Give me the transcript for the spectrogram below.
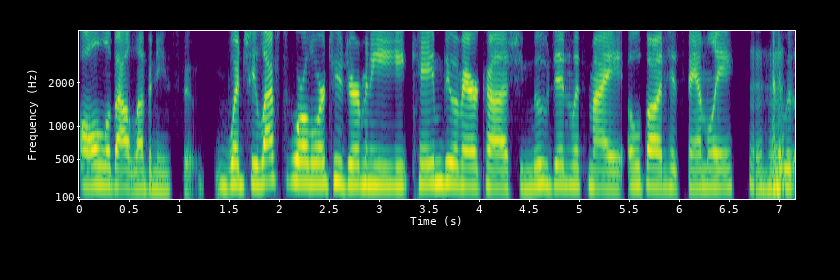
all about Lebanese food. When she left World War II Germany, came to America, she moved in with my Opa and his family, and Mhm. it was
